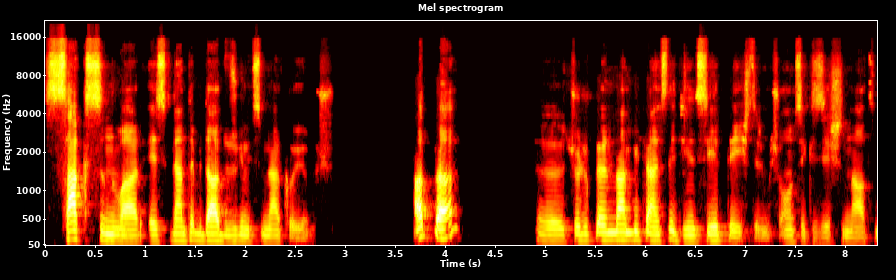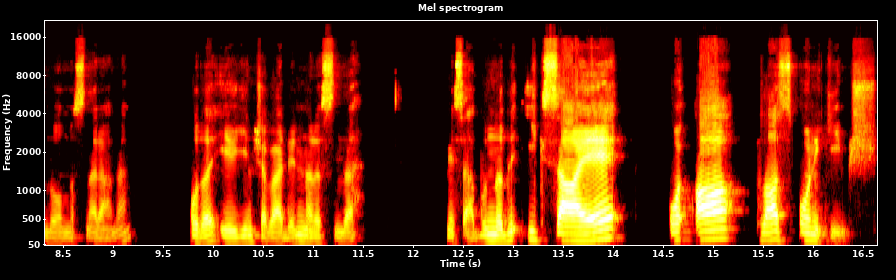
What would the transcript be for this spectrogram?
Saxon var. Eskiden tabii daha düzgün isimler koyuyormuş. Hatta e, çocuklarından bir tanesi de cinsiyet değiştirmiş. 18 yaşının altında olmasına rağmen. O da ilginç haberlerin arasında. Mesela bunun adı XAE A plus 12'ymiş.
